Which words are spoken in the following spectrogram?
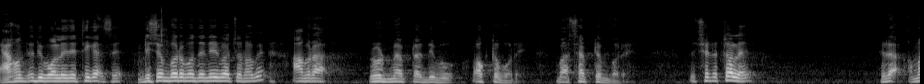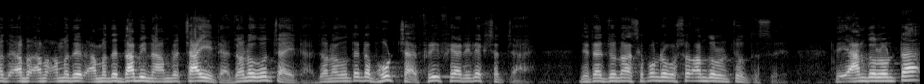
এখন যদি বলে যে ঠিক আছে, ডিসেম্বরের মধ্যে নির্বাচন হবে, আমরা রোডম্যাপটা দিব অক্টোবরে। বা সেপ্টেম্বরে। তো সেটা চলে। সেটা আমাদের, আম- আম- আমাদের আমাদের দাবি না, আমরা চাই এটা, জনগণ চাই এটা। জনগণ তো একটা ভোট চায় ফ্রি ফেয়ার ইলেকশন চায়, যেটার জন্য আজকে পনেরো বছর আন্দোলন চলতেছে। তো এই আন্দোলনটা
